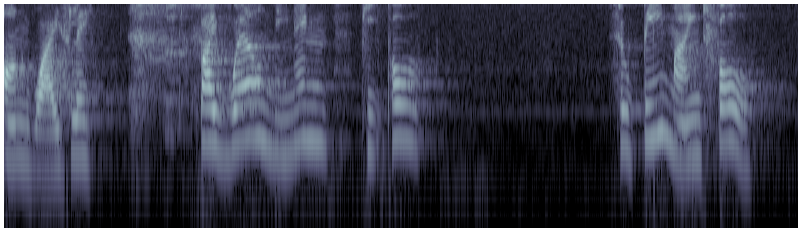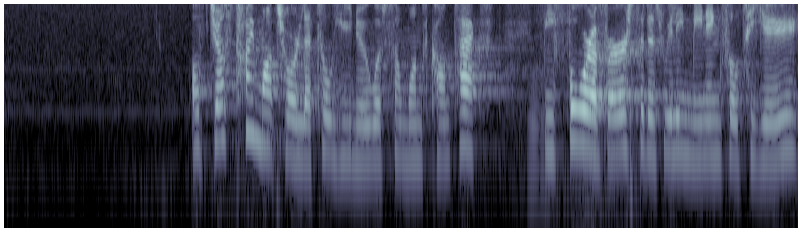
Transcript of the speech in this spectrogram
unwisely by well meaning people. So be mindful of just how much or little you know of someone's context. Before a verse that is really meaningful to you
